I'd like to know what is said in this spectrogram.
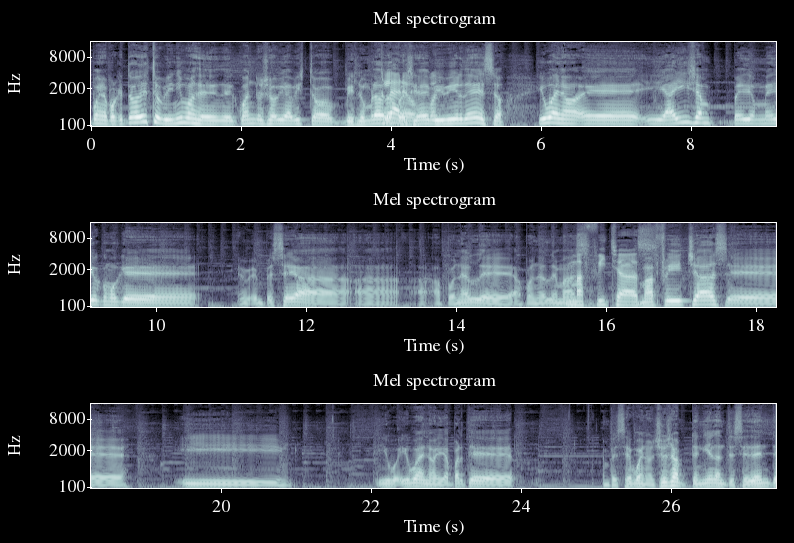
bueno, porque todo esto vinimos de, de cuando yo había visto, vislumbrado Claro, la posibilidad de vivir de eso. Y bueno, y ahí ya medio, medio como que em- empecé a, a- a- a ponerle, a ponerle más, Más fichas. más fichas eh, y, y, bu- y bueno, y aparte empecé, bueno, yo ya tenía el antecedente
